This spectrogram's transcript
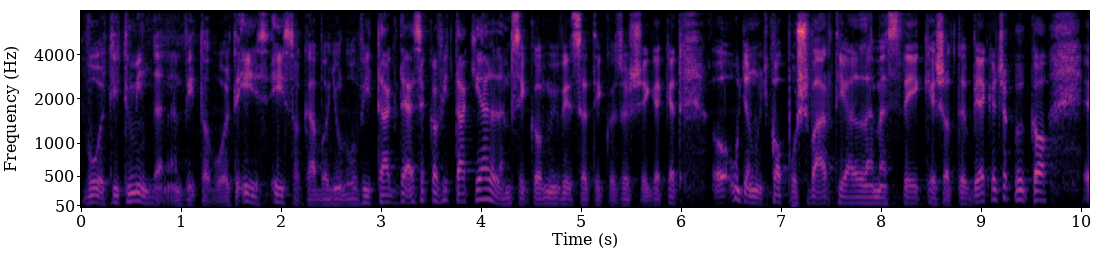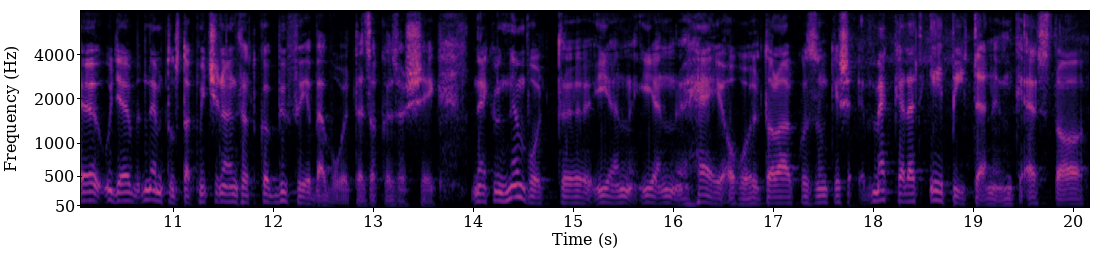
volt, itt mindenen vita volt, Ész, éjszakában nyúló viták, de ezek a viták jellemzik a művészeti közösségeket. Ugyanúgy Kaposvárt jellemezték, és a többieket, csak ők a, ugye nem tudtak mit csinálni, tehát a büfébe volt ez a közösség. Nekünk nem volt ilyen, ilyen hely, ahol találkozunk, és meg kellett építenünk ezt a,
